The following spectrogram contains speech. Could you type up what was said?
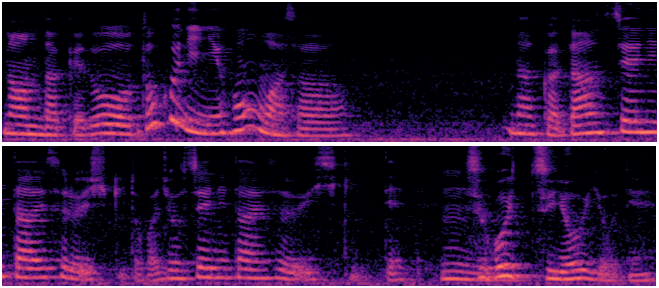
なんだけど特に日本はさなんか男性に対する意識とか女性に対する意識ってうん。すごい強いよね、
